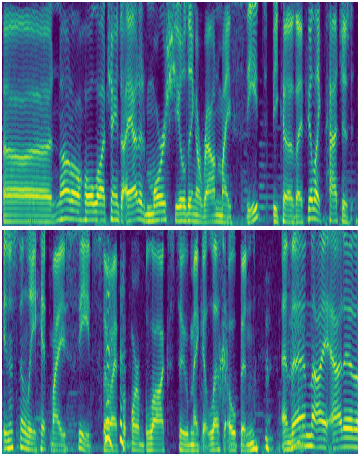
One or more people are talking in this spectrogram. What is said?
uh, not a whole lot changed. I added more shielding around my seat because I feel like patches instantly hit my seat. So I put more blocks to make it less open. And then I added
